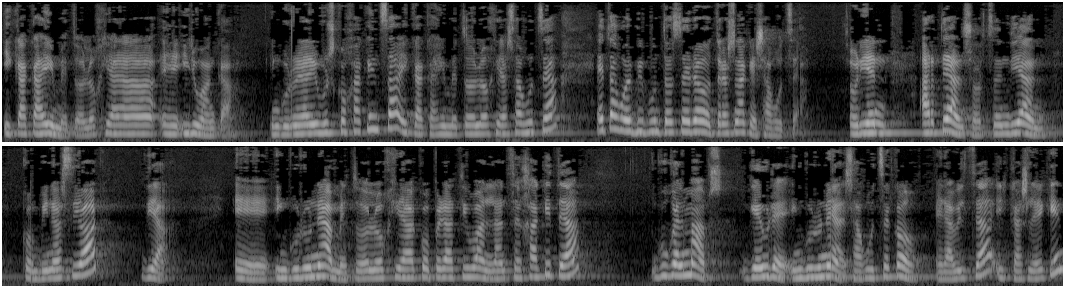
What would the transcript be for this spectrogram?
IKKI metodologia e, iruanka, inguruneari buruzko jakintza, IKKI metodologia ezagutzea, eta web 2.0 tresnak ezagutzea. Horien artean sortzen dian kombinazioak, dia, e, ingurunea metodologia kooperatiboan lantzen jakitea, Google Maps geure ingurunea ezagutzeko erabiltzea ikasleekin,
